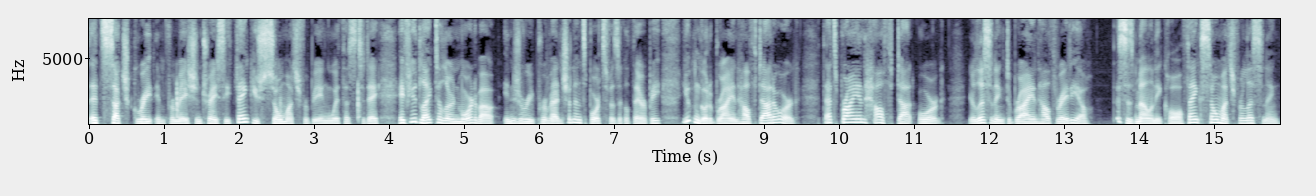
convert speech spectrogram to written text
It's such great information, Tracy. Thank you so much for being with us today. If you'd like to learn more about injury prevention and sports physical therapy, you can go to bryanhealth.org. That's bryanhealth.org. You're listening to Bryan Health Radio. This is Melanie Cole. Thanks so much for listening.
